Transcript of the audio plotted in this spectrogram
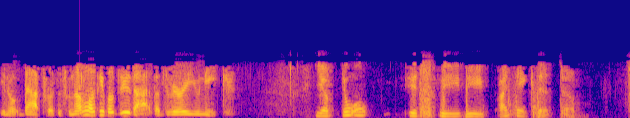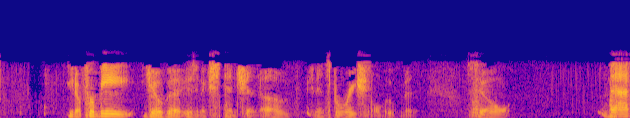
You know that process. Well, not a lot of people do that. That's very unique. Yeah well it's the the i think that um you know for me yoga is an extension of an inspirational movement so that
